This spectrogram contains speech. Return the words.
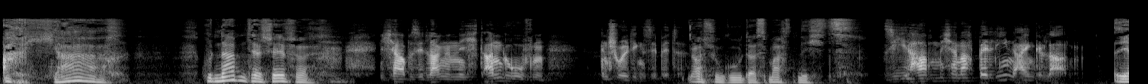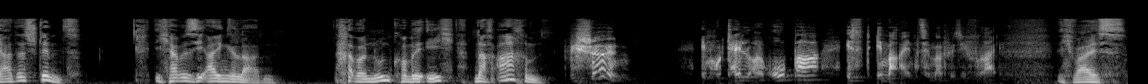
Ach ja. Guten Abend, Herr Schäfer. Ich habe Sie lange nicht angerufen. Entschuldigen Sie bitte. Ach, schon gut, das macht nichts. Sie haben mich ja nach Berlin eingeladen. Ja, das stimmt. Ich habe Sie eingeladen. Aber nun komme ich nach Aachen. Wie schön. Im Hotel Europa ist immer ein Zimmer für Sie frei. Ich weiß.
